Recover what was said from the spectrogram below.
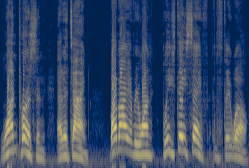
one person at a time. Bye bye, everyone. Please stay safe and stay well.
